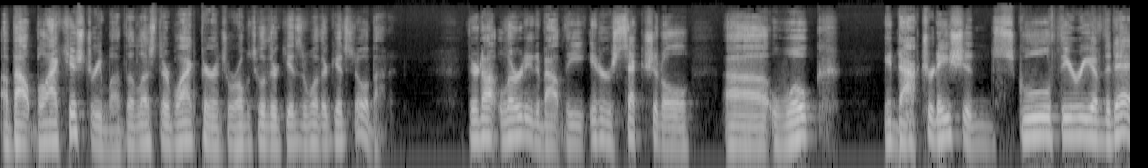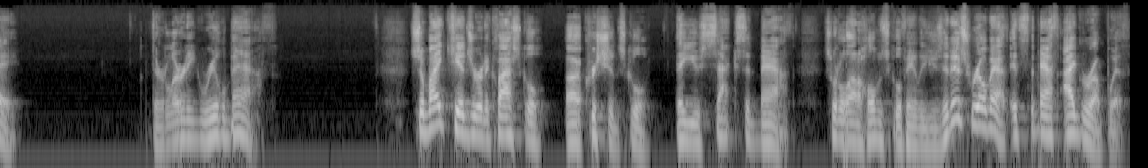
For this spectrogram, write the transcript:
about Black History Month unless their black parents were homeschooling their kids and what their kids know about it. They're not learning about the intersectional uh, woke indoctrination school theory of the day. They're learning real math. So my kids are in a classical uh, Christian school. They use Saxon math. It's what a lot of homeschool families use. And it's real math. It's the math I grew up with.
